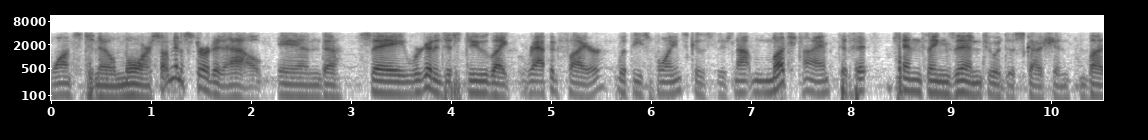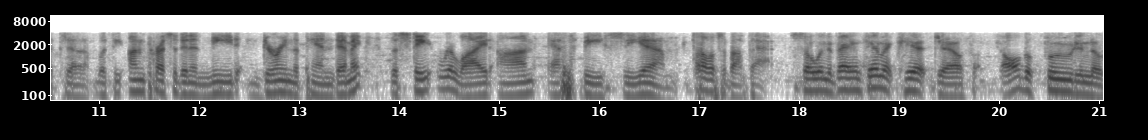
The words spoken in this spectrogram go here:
wants to know more. So I'm going to start it out and uh, say we're going to just do like rapid fire with these points because there's not much time to fit 10 things into a discussion. But uh, with the unprecedented need during the pandemic, the state relied on FBCM. Tell us about that. So when the pandemic hit, Jeff, all the food in the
